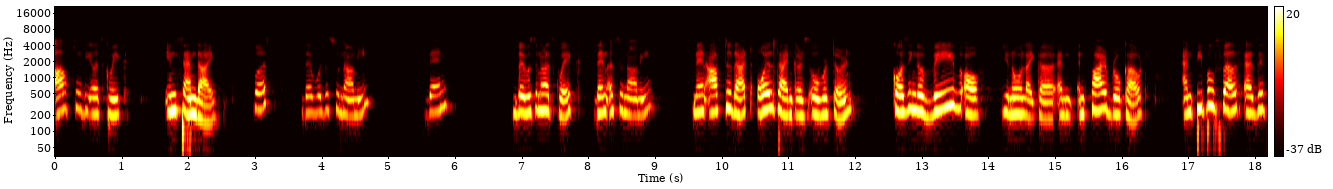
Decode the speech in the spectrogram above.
after the earthquake in Sendai. First, there was a tsunami, then there was an earthquake, then a tsunami, then after that, oil tankers overturned, causing a wave of you know, like, a, and, and fire broke out, and people felt as if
